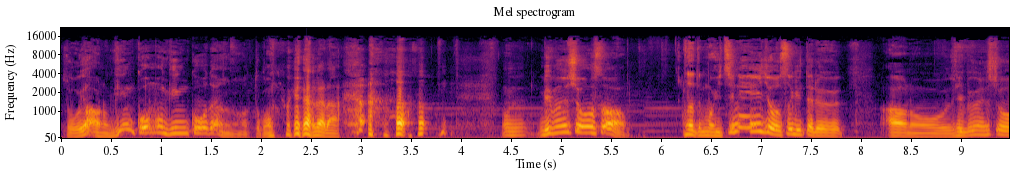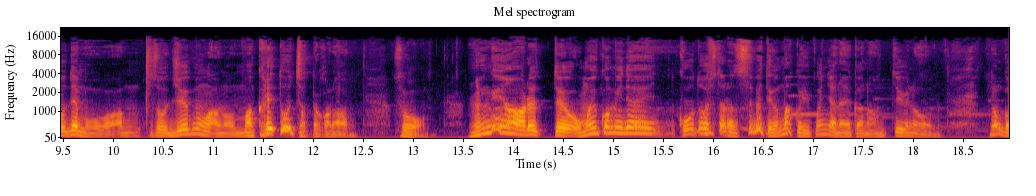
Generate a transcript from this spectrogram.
うそういや、あの、銀行も銀行だよな、とか思いながら 身分証さ、だってもう1年以上過ぎてる、あの、身分証でも、そう、十分、あの、まかり通っちゃったから、そう。人間あれって思い込みで行動したら全てうまくいくんじゃないかなっていうのを、なんか、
